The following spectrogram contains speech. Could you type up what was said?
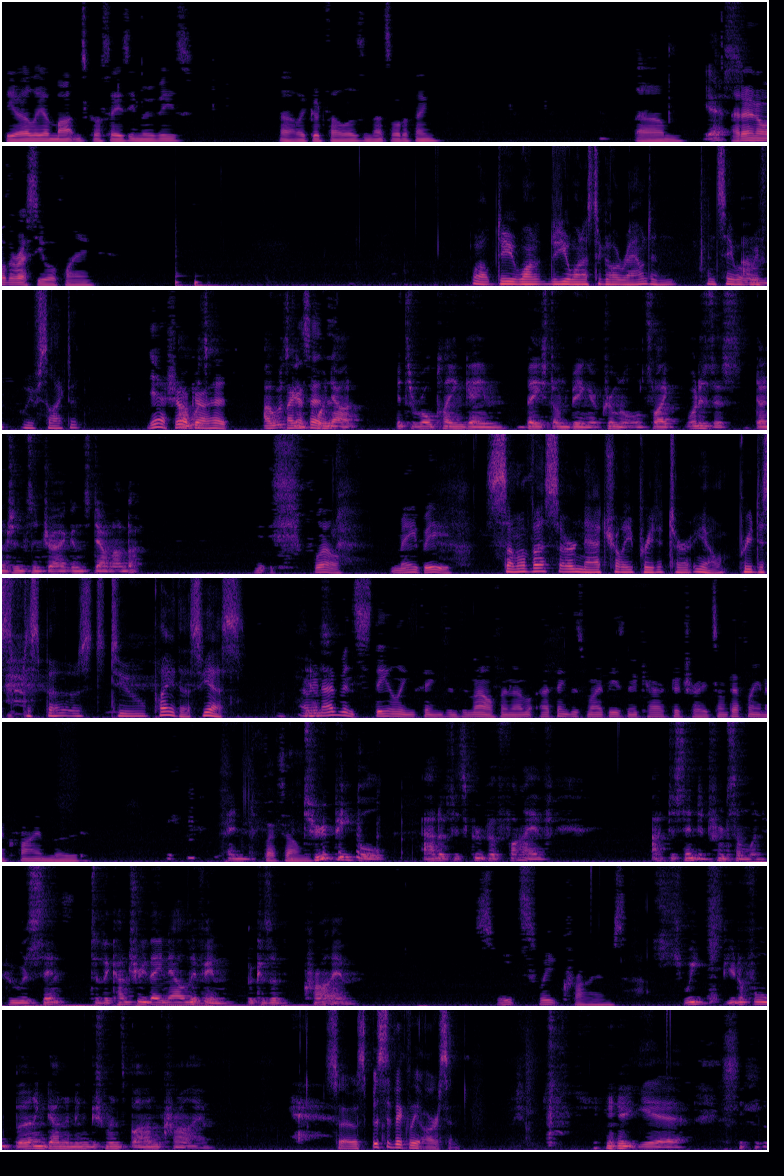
the earlier Martin Scorsese movies, uh, like Goodfellas and that sort of thing. Um, Yes. I don't know what the rest of you are playing. Well, do you want do you want us to go around and, and say what Um, we've we've selected? Yeah, sure, I go was- ahead. I was like going to point this- out it's a role playing game based on being a criminal. It's like, what is this? Dungeons and Dragons Down Under? Well, maybe. Some of us are naturally predetermined, you know, predisposed to play this. Yes. I mean, I've been stealing things into mouth, and I'm, I think this might be his new character trait. So I'm definitely in a crime mood. And But um, two people out of this group of five are descended from someone who was sent to the country they now live in because of crime. sweet, sweet crimes. Sweet, beautiful, burning down an Englishman's barn crime. So specifically arson. yeah. it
